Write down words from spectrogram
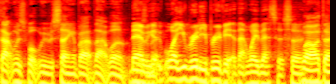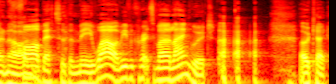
That was what we were saying about that, weren't There we wasn't go. Well, you really abbreviated that way better. So? Well, I don't know. far I'm- better than me. Wow, I've even corrected my own language. Okay.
